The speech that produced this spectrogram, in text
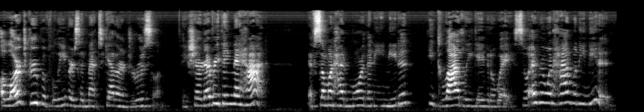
A large group of believers had met together in Jerusalem. They shared everything they had. If someone had more than he needed, he gladly gave it away, so everyone had what he needed.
